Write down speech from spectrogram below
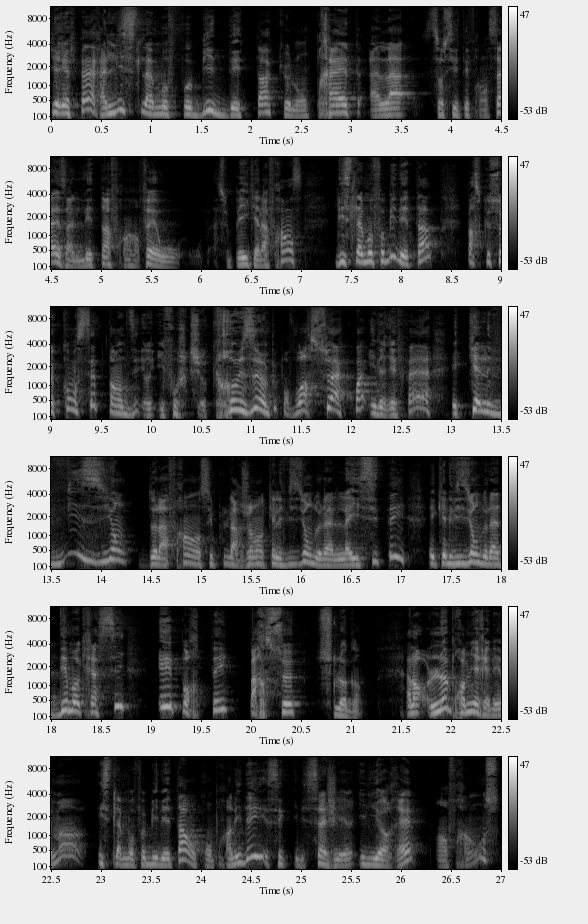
qui réfère à l'islamophobie d'État que l'on prête à la société française, à l'État français, à ce pays qu'est la France. L'islamophobie d'État, parce que ce concept dit, il faut creuser un peu pour voir ce à quoi il réfère et quelle vision de la France, et plus largement quelle vision de la laïcité et quelle vision de la démocratie est portée par ce slogan. Alors, le premier élément, islamophobie d'État, on comprend l'idée, c'est qu'il il y aurait en France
